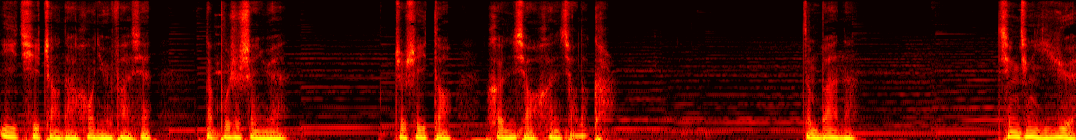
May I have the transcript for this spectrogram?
一起长大后，你会发现，那不是深渊，只是一道很小很小的坎儿。怎么办呢？轻轻一跃，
